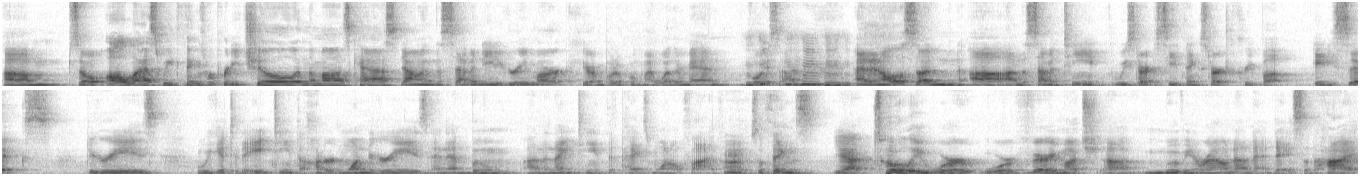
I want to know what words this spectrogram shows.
Um, so all last week things were pretty chill in the Mozcast, down in the 70 degree mark. Here I'm going to put my weatherman voice on. and then all of a sudden uh, on the 17th, we start to see things start to creep up. 86 degrees. We get to the 18th, 101 degrees, and then boom, on the 19th, it pegs 105. So things Yeah. totally were were very much uh, moving around on that day. So the high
